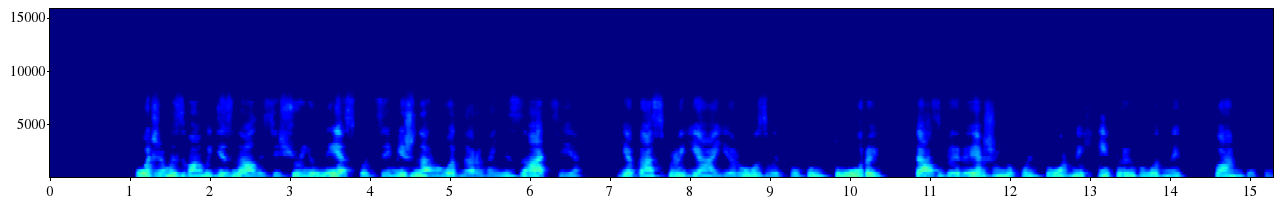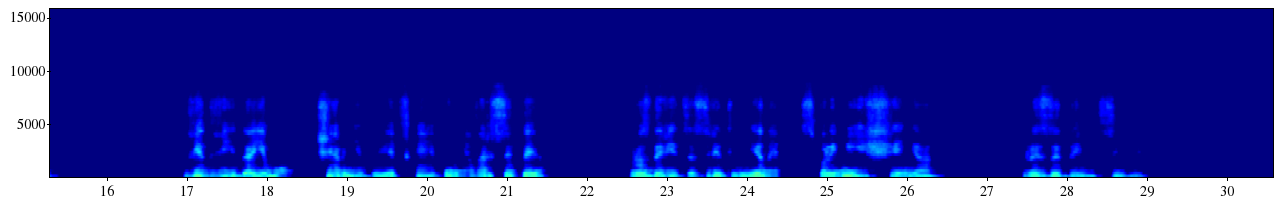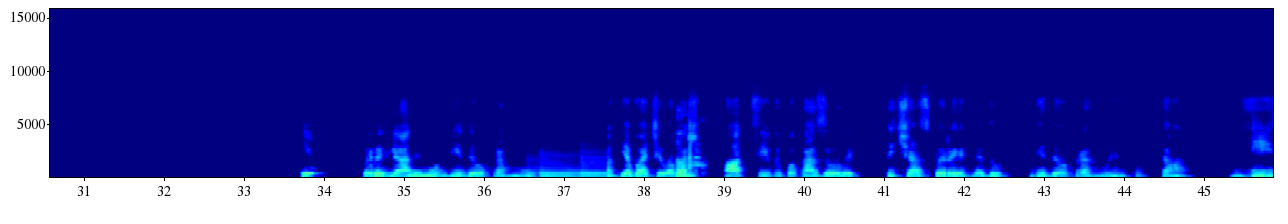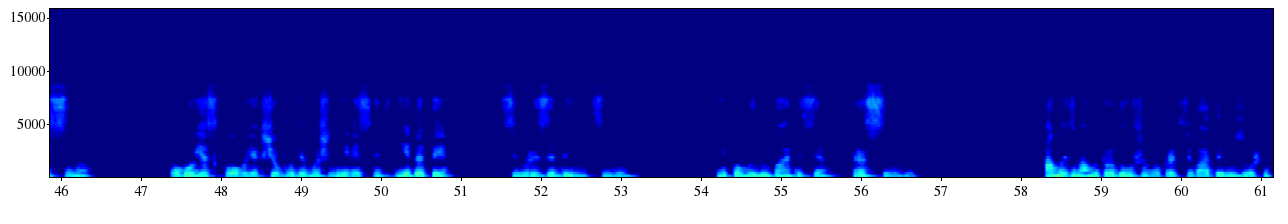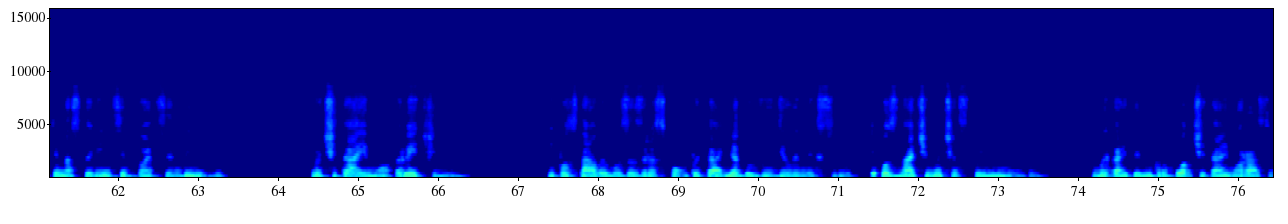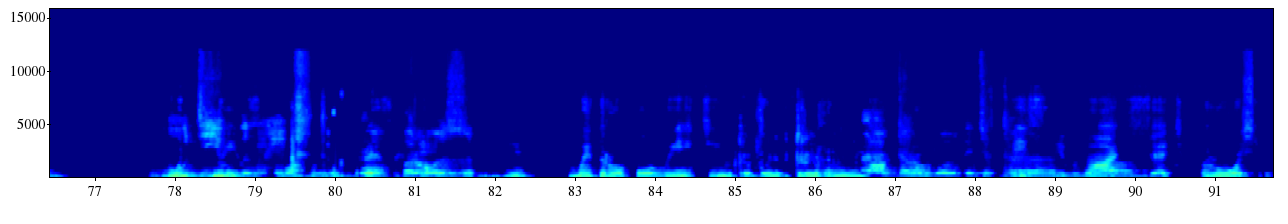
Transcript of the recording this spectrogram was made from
Отже, ми з вами дізналися, що ЮНЕСКО – це міжнародна організація, яка сприяє розвитку культури та збереженню культурних і природних пам'яток. Відвідаємо Чернівецький університет. Роздивіться світлини з приміщення резиденції. І переглянемо відеофрагмент. Так, я бачила ваші акції, ви показували під час перегляду відеофрагменту. Так, дійсно, обов'язково, якщо буде можливість, відвідати цю резиденцію і помилуватися красою. А ми з вами продовжуємо працювати у зошиті на сторінці 29. Прочитаємо речення і поставимо за зразком питання до виділених слів і позначимо частини мови. Вмикайте мікрофон, читаємо разом. Будівництво роз Митрополитів митрополитів 18 років.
